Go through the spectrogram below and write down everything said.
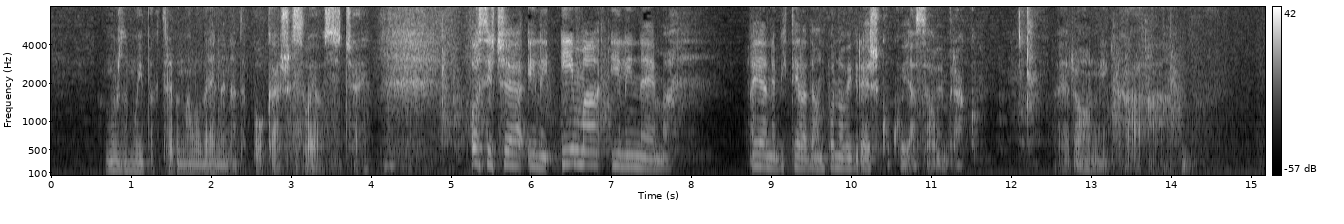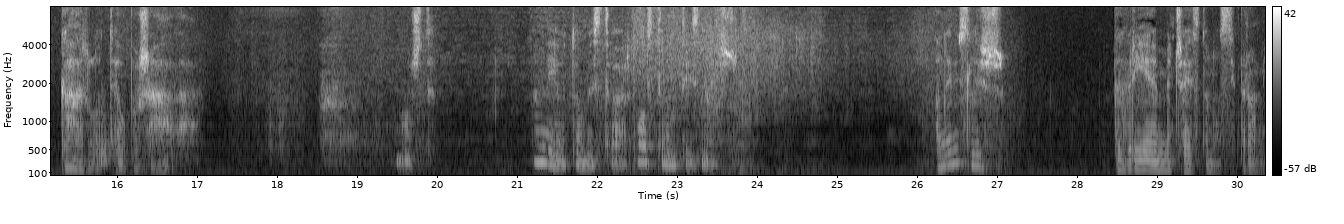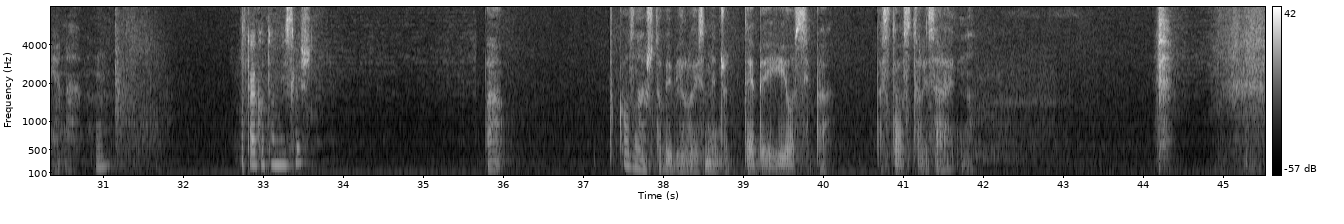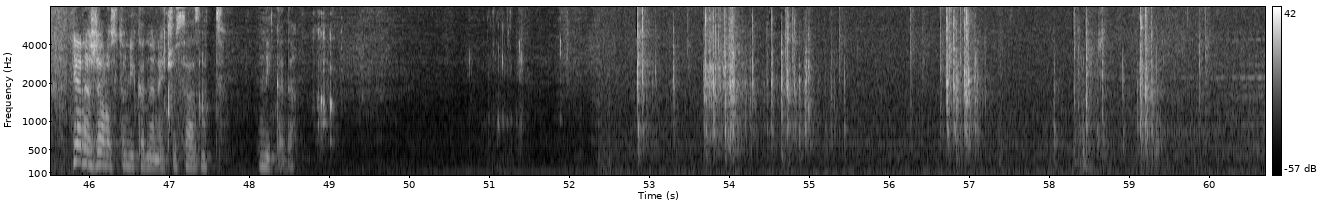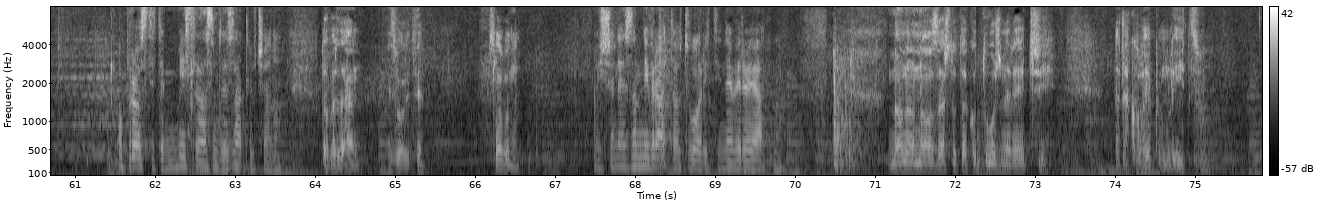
Možda mu ipak treba malo vremena da pokaže svoje osjećaje. Osjećaja ili ima ili nema. A ja ne bih htjela da on ponovi grešku koju ja sa ovim brakom. Veronika, Karlo te obožava. Možda. A nije u tome stvar. Ostalom ti znaš. A ne misliš da vrijeme često nosi promjene? Hm? Kako to misliš? Pa, tko zna što bi bilo između tebe i Josipa da ste ostali zajedno? Ja nažalost to nikada neću saznat. Nikada. Oprostite, mislila sam da je zaključano. Dobar dan, izvolite. Slobodno. Više ne znam ni vrata otvoriti, nevjerojatno. No, no, no, zašto tako tužne reči na tako lepom licu?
